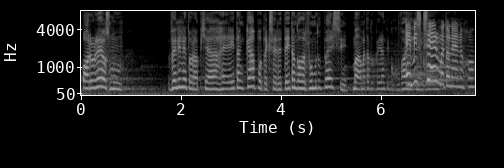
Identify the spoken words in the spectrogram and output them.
Ο αρουραίος μου. Δεν είναι τώρα πια. Ε, ήταν κάποτε, ξέρετε. Ήταν το αδερφό μου του πέρσι. Μα μετά του πήραν την κουκουβάγια. Εμείς και- ξέρουμε τον ένοχο.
